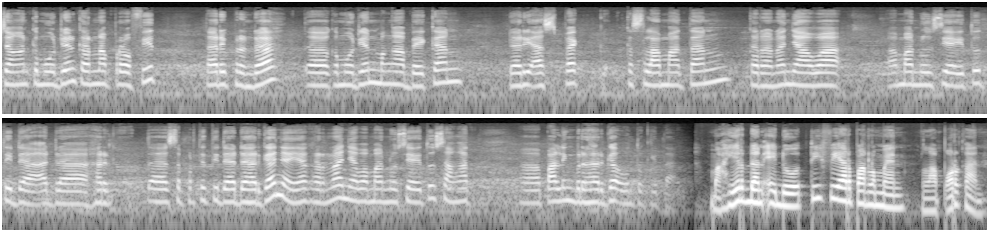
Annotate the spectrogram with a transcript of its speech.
jangan kemudian karena profit tarif rendah eh, kemudian mengabaikan dari aspek keselamatan karena nyawa manusia itu tidak ada harga, eh, seperti tidak ada harganya ya karena nyawa manusia itu sangat paling berharga untuk kita. Mahir dan Edo TVR Parlemen melaporkan.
